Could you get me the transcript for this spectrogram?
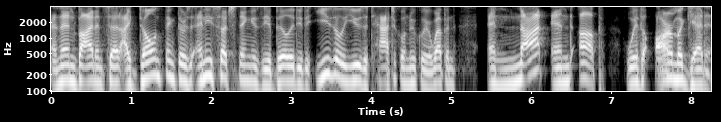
And then Biden said, I don't think there's any such thing as the ability to easily use a tactical nuclear weapon and not end up with Armageddon.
